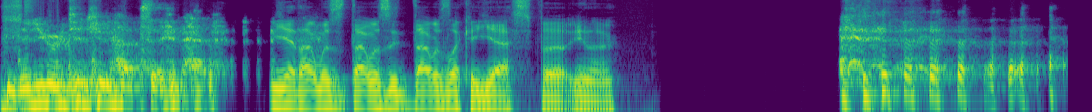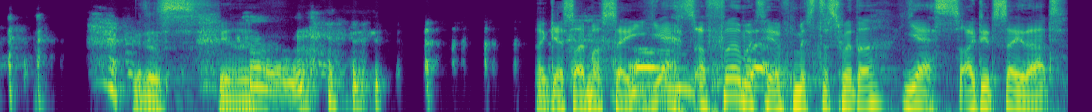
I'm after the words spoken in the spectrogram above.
Did you or did you not say that? Yeah, that was that was that was like a yes, but you know, it just you know. I guess I must say Um, yes, affirmative, Mr. Swither. Yes, I did say that.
